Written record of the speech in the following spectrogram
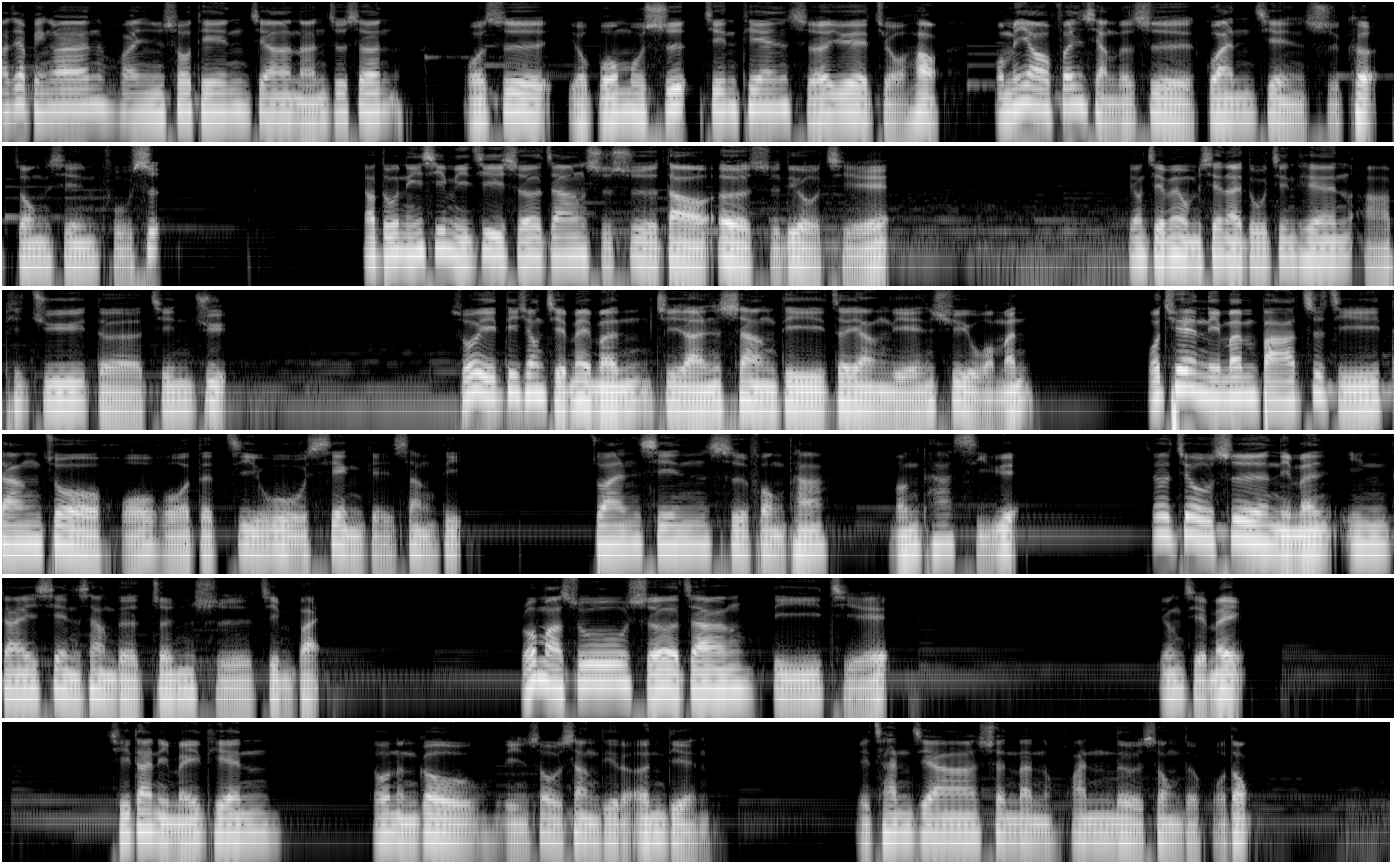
大家平安，欢迎收听迦南之声，我是尤博牧师。今天十二月九号，我们要分享的是关键时刻中心服饰。要读尼西米记十二章十四到二十六节。弟兄姐妹，我们先来读今天 RPG 的金句。所以，弟兄姐妹们，既然上帝这样连续我们。我劝你们把自己当作活活的祭物献给上帝，专心侍奉他，蒙他喜悦，这就是你们应该献上的真实敬拜。罗马书十二章第一节，弟兄姐妹，期待你每一天都能够领受上帝的恩典。也参加圣诞欢乐颂的活动，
